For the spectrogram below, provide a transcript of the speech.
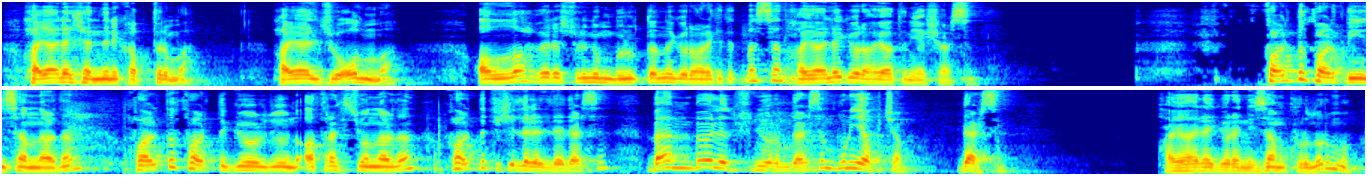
Hayale kendini kaptırma. Hayalci olma. Allah ve Resulünün buyruklarına göre hareket etmezsen hayale göre hayatını yaşarsın. Farklı farklı insanlardan, farklı farklı gördüğün atraksiyonlardan farklı fikirler elde edersin. Ben böyle düşünüyorum dersin, bunu yapacağım dersin. Hayale göre nizam kurulur mu?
